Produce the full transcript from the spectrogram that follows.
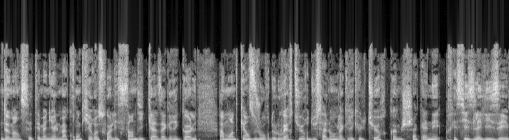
Demain, c'est Emmanuel Macron qui reçoit les syndicats agricoles à moins de 15 jours de l'ouverture du Salon de l'agriculture, comme chaque année, précise l'Elysée.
